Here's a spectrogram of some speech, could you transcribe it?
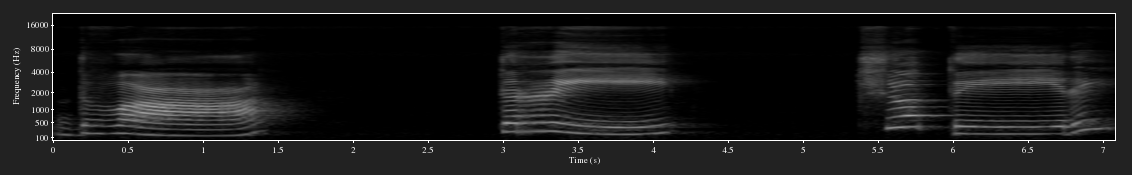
два, три, чотири,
